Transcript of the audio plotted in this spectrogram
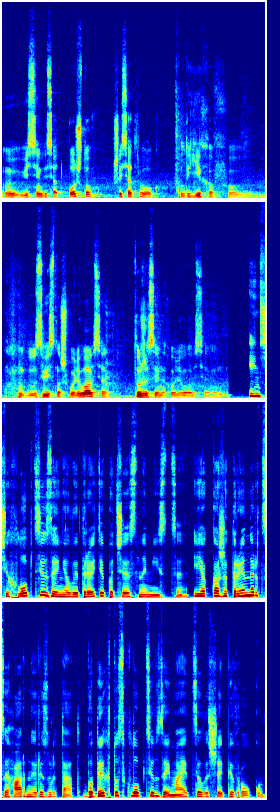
е, 80 поштовх, 60 ривок. Коли їхав, звісно ж, хвилювався, дуже сильно хвилювався. Інші хлопці зайняли третє почесне місце. І як каже тренер, це гарний результат, бо дехто з хлопців займається лише півроку.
